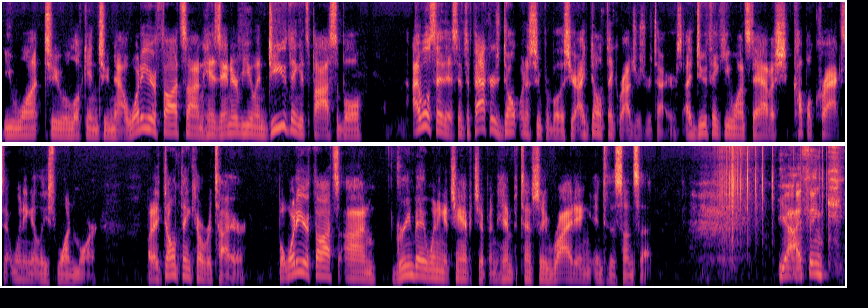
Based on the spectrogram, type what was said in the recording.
you want to look into now. What are your thoughts on his interview? And do you think it's possible? I will say this if the Packers don't win a Super Bowl this year, I don't think Rodgers retires. I do think he wants to have a sh- couple cracks at winning at least one more, but I don't think he'll retire. But what are your thoughts on Green Bay winning a championship and him potentially riding into the sunset? Yeah, I think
